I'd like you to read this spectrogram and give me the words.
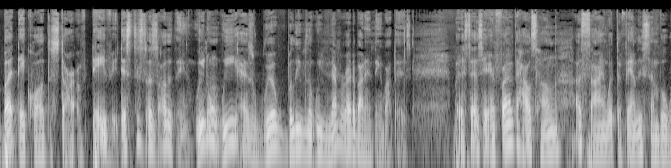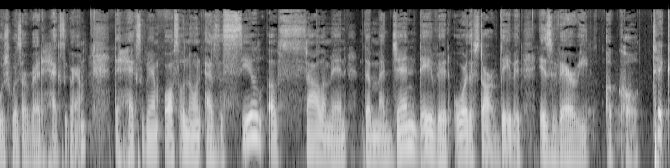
But they call it the Star of David. This this is other thing. We don't we as real believers that we've never read about anything about this. But it says here in front of the house hung a sign with the family symbol, which was a red hexagram. The hexagram, also known as the seal of Solomon, the Magen David, or the Star of David, is very occultic.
